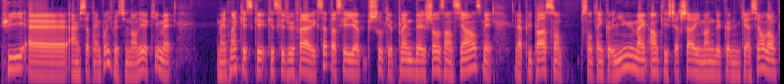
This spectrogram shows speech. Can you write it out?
Puis, euh, à un certain point, je me suis demandé, OK, mais maintenant, qu'est-ce que qu'est-ce que je veux faire avec ça? Parce que y a, je trouve qu'il y a plein de belles choses en sciences, mais la plupart sont, sont inconnues. Même entre les chercheurs, il manque de communication. Donc,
